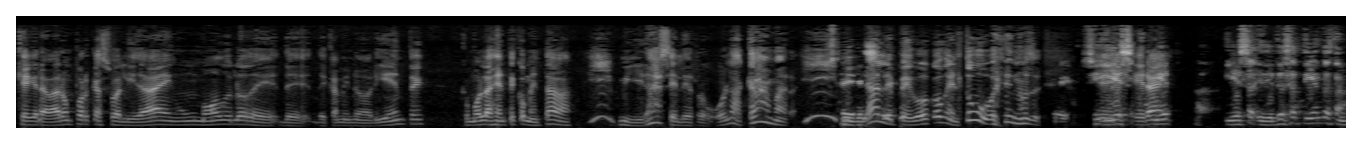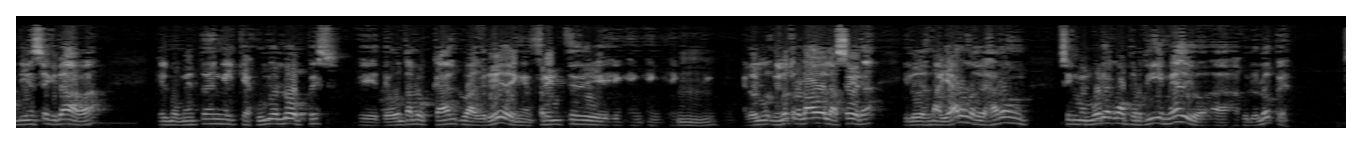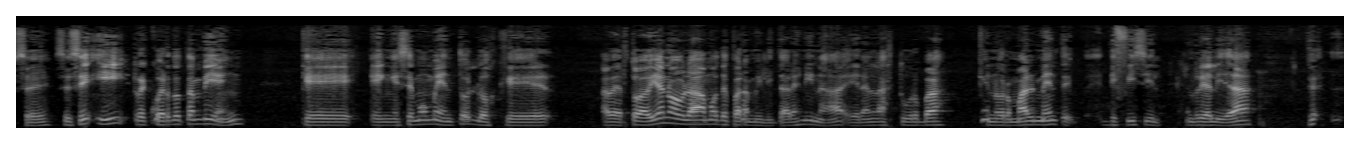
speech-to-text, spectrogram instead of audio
que grabaron por casualidad en un módulo de, de Camino de Oriente como la gente comentaba, mira, se le robó la cámara, mira, le pegó con el tubo. Sí, y, eh, era... y, esa, y desde esa tienda también se graba el momento en el que a Julio López, eh, de onda local, lo agreden enfrente de, en, el, otro lado de la acera, y lo desmayaron, lo dejaron sin memoria como por día y medio a, Julio López. Sí, sí, sí, y recuerdo también que en ese momento los que a ver, todavía no hablábamos de paramilitares ni nada, eran las turbas que normalmente, difícil, en realidad,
